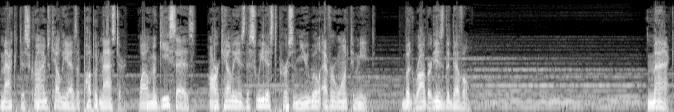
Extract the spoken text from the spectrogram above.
Mack describes Kelly as a puppet master, while McGee says, R. Kelly is the sweetest person you will ever want to meet. But Robert is the devil. Mack,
